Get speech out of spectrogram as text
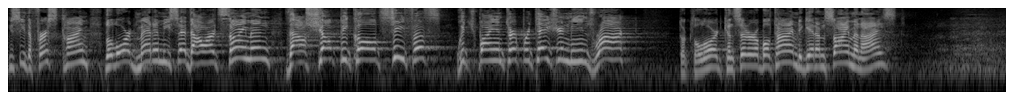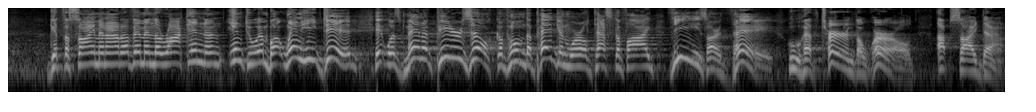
You see, the first time the Lord met him, he said, Thou art Simon, thou shalt be called Cephas, which by interpretation means rock. Took the Lord considerable time to get him Simonized get the Simon out of him and the rock in, into him. But when he did, it was men of Peter's ilk of whom the pagan world testified, These are they who have turned the world upside down.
